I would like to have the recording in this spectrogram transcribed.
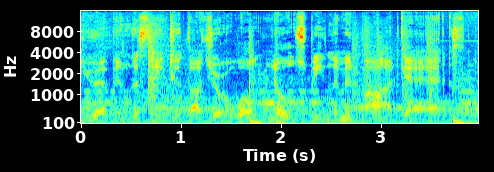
You have been listening to Thought You Were Woke No Speed Limit Podcast.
